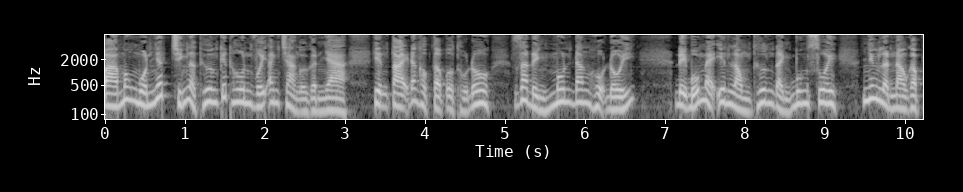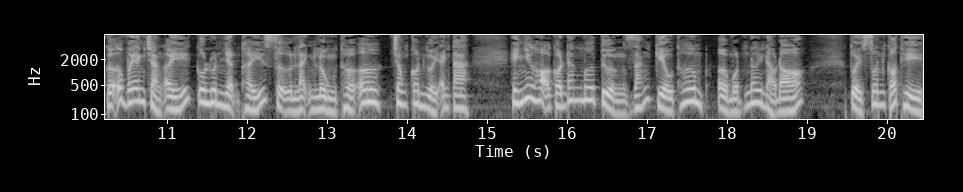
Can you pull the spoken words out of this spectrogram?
bà mong muốn nhất chính là Thương kết hôn với anh chàng ở gần nhà, hiện tại đang học tập ở thủ đô, gia đình môn đăng hộ đối. Để bố mẹ yên lòng Thương đành buông xuôi, nhưng lần nào gặp gỡ với anh chàng ấy, cô luôn nhận thấy sự lạnh lùng thờ ơ trong con người anh ta. Hình như họ còn đang mơ tưởng dáng kiều thơm ở một nơi nào đó. Tuổi xuân có thì,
